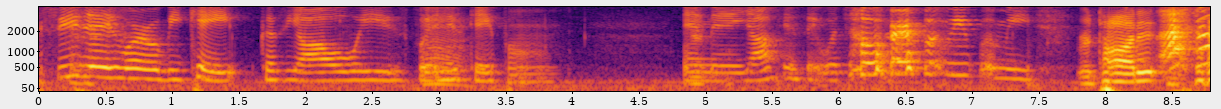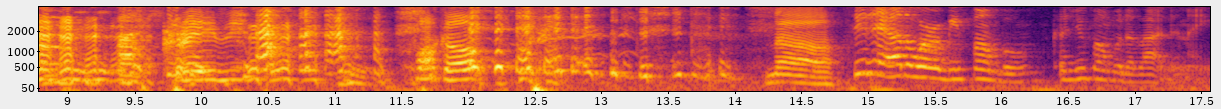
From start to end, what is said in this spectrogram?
CJ's word will be cape because he always put Uh-huh. his cape on. And then y'all can say what y'all word would be for me. Retarded. Crazy. Fuck up. nah. CJ other word would be fumble because you fumbled a lot tonight.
